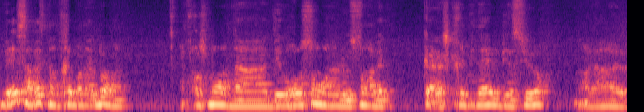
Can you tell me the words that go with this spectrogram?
Mais ça reste un très bon album. Hein. Franchement, on a des gros sons. Hein. Le son avec Calage Criminel, bien sûr. Voilà. Euh,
